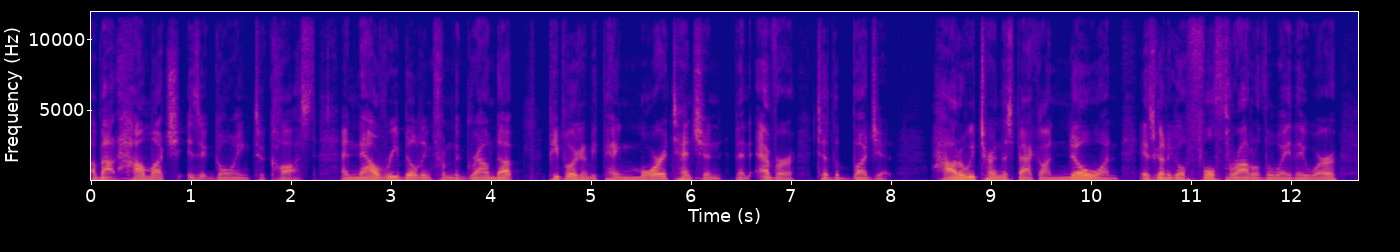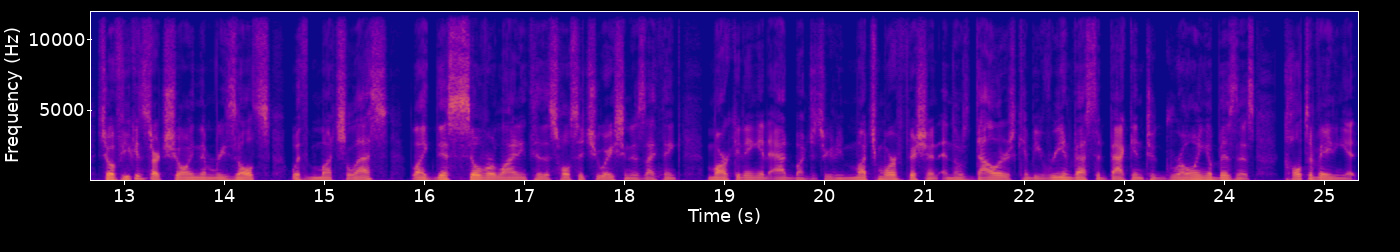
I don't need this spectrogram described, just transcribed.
about how much is it going to cost. And now rebuilding from the ground up, people are going to be paying more attention than ever to the budget. How do we turn this back on? No one is going to go full throttle the way they were. So if you can start showing them results with much less, like this silver lining to this whole situation is I think marketing and ad budgets are going to be much more efficient and those dollars can be reinvested back into growing a business, cultivating it,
